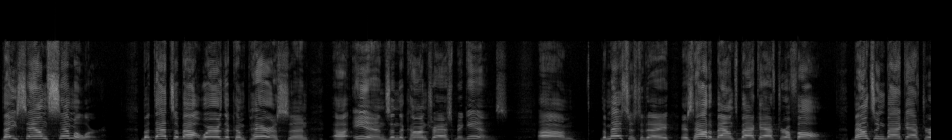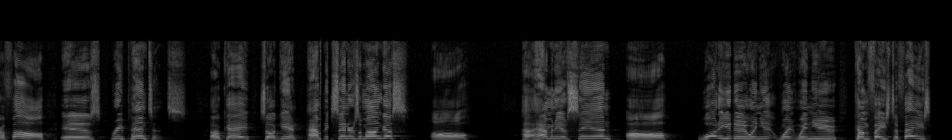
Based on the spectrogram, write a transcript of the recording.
They sound similar, but that's about where the comparison uh, ends and the contrast begins. Um, the message today is how to bounce back after a fall. Bouncing back after a fall is repentance. Okay? So again, how many sinners among us? All. How, many have sinned? All. What do you do when you, when, when you come face to face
